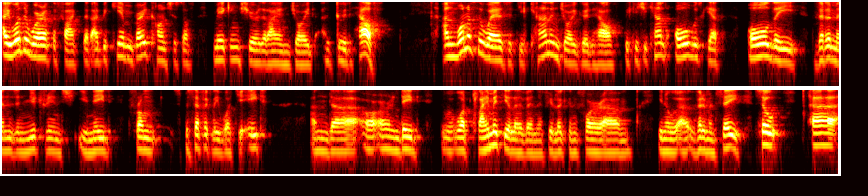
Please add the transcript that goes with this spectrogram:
I was aware of the fact that I became very conscious of making sure that I enjoyed a good health. And one of the ways that you can enjoy good health, because you can't always get all the vitamins and nutrients you need from specifically what you eat, and uh, or, or indeed what climate you live in. If you're looking for um, you know, uh, vitamin C. So uh,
